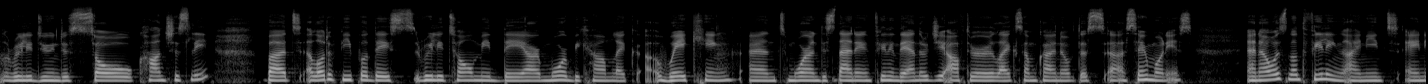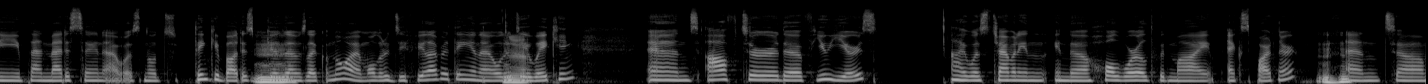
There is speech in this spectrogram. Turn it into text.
really doing this so consciously but a lot of people they really told me they are more become like awaking and more understanding and feeling the energy after like some kind of this uh, ceremonies and i was not feeling i need any plant medicine i was not thinking about this because Mhm. i was like no i'm already feel everything and i already Yeah. awaking and after the few years i was traveling in the whole world with my ex-partner Mhm. and um,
